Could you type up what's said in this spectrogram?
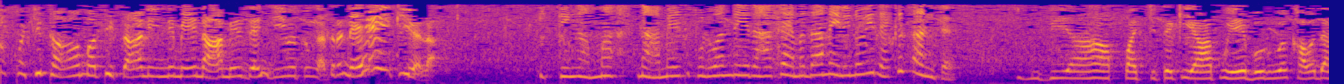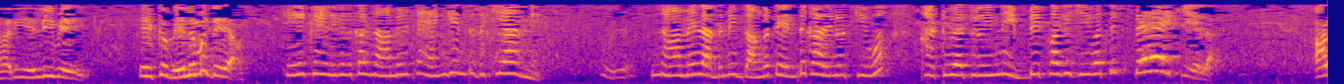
අපච්චි තාමත් හිතාන ඉන්නේ මේ නාමල් දැන් ජීවතුන් අතර නැහැයි කියලා ඉතින් අම්මා නාමයට පුළුවන් දේ රහස හැමදාම එළි නොවි රැකගන්නට. බුදියා අපච්චිට කියාපු ඒ බොරුව කවදා හරි එළි වෙයි ඒක වෙනම දෙයක් ඒක එළි වෙනකල් නාමයට හැංගෙන්නද කියන්නේ? නාමල් අද මේ ගඟට එන්න කලිනුත් කිව්වා කටුව ඇතුලේ ඉන්න ඉබ්බෙක් වගේ ජීවත් වෙන්න බෑ කියලා. අර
